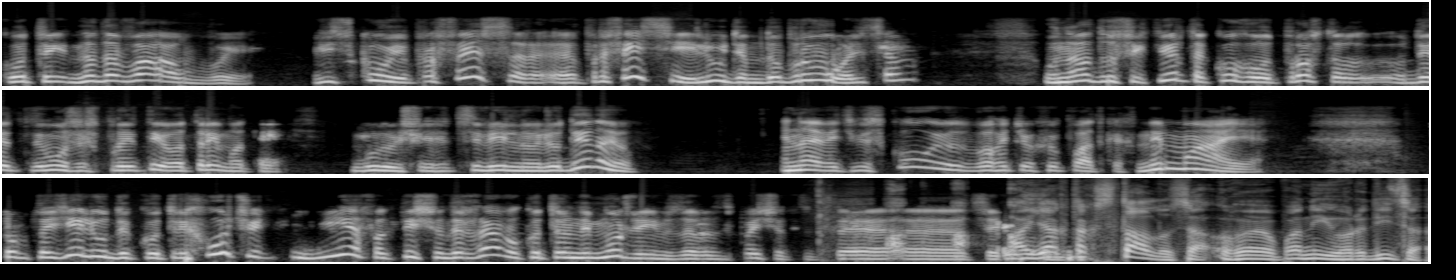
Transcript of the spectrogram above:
котрий надавав би військові професор, е, професії людям-добровольцям, у нас до сих пір такого, от просто де ти можеш прийти отримати, будучи цивільною людиною, і навіть військовою в багатьох випадках немає. Тобто є люди, котрі хочуть, і є фактично держава, котра не може їм забезпечити це. А, е, це а як так сталося, е, пане Ігоре, дивіться,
